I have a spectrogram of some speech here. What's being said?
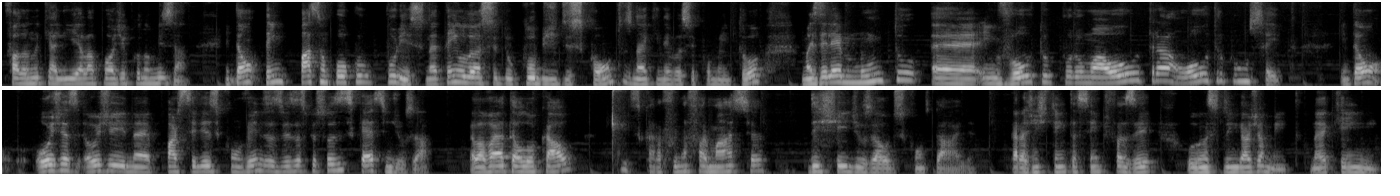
falando que ali ela pode economizar. Então, tem, passa um pouco por isso, né? Tem o lance do clube de descontos, né? Que nem você comentou, mas ele é muito é, envolto por uma outra, um outro conceito. Então, hoje, hoje né, parcerias e convênios, às vezes as pessoas esquecem de usar. Ela vai até o local, putz, cara, fui na farmácia, deixei de usar o desconto da Alha. Cara, a gente tenta sempre fazer o lance do engajamento, né? Quem,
